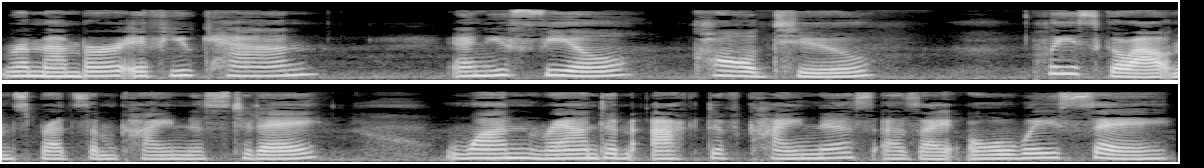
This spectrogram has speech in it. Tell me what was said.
Remember, if you can and you feel called to, please go out and spread some kindness today. One random act of kindness, as I always say,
